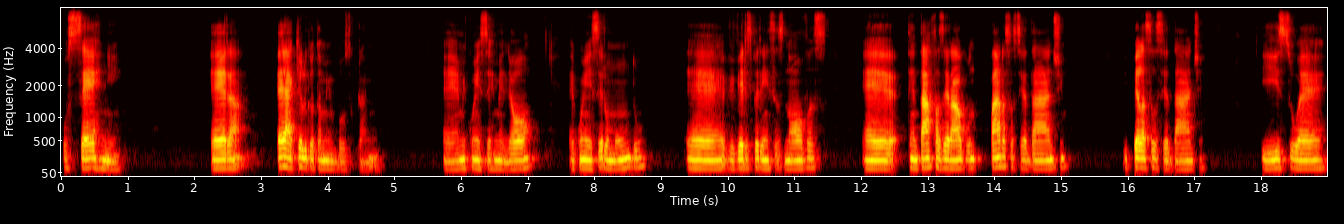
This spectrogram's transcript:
o cerne era é aquilo que eu também busco para mim. É me conhecer melhor, é conhecer o mundo, é viver experiências novas, é tentar fazer algo para a sociedade e pela sociedade. E isso é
